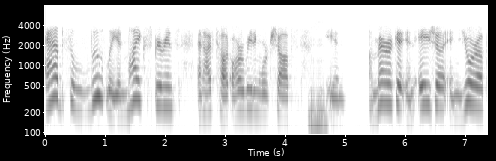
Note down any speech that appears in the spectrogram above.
absolutely, in my experience, and I've taught aura reading workshops mm-hmm. in America, in Asia, in Europe,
